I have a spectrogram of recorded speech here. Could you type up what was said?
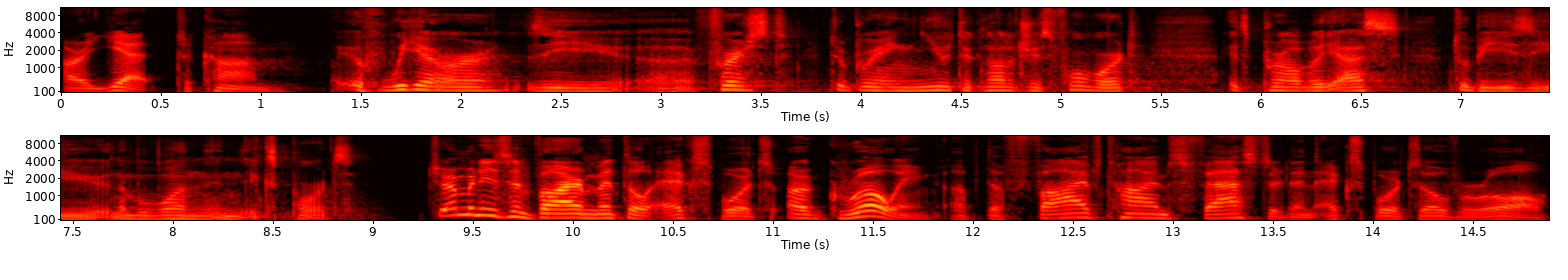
are yet to come. If we are the uh, first to bring new technologies forward, it's probably us to be the number one in exports. Germany's environmental exports are growing up to five times faster than exports overall.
